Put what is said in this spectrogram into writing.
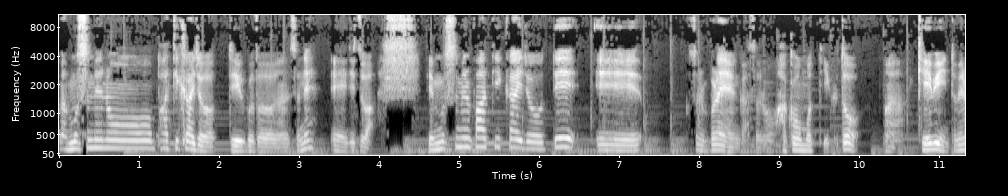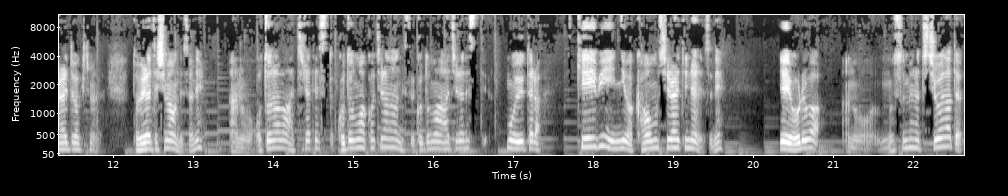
まあ、娘のパーティー会場っていうことなんですよね、えー、実は。で、娘のパーティー会場で、えー、そのブライアンがその箱を持っていくと、まあ、警備員に止められてわけしまう。止められてしまうんですよね。あの、大人はあちらですと。子供はこちらなんです。子供はあちらですって。もう言うたら、警備員には顔も知られていないんですよね。いやいや、俺は、あの、娘の父親だったよ。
